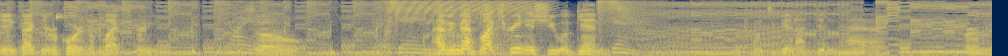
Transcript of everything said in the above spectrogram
In fact, it recorded a black screen. So, I'm having that black screen issue again. Which, once again, I didn't have earlier.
